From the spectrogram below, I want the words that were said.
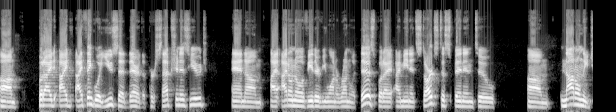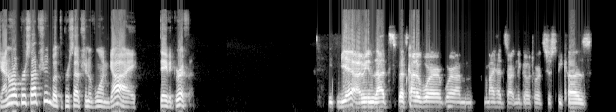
Um, but I, I, I think what you said there, the perception is huge. And um, I, I don't know if either of you want to run with this, but I, I mean, it starts to spin into um, not only general perception, but the perception of one guy, David Griffin. Yeah, I mean that's that's kind of where where I'm my head's starting to go towards, just because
